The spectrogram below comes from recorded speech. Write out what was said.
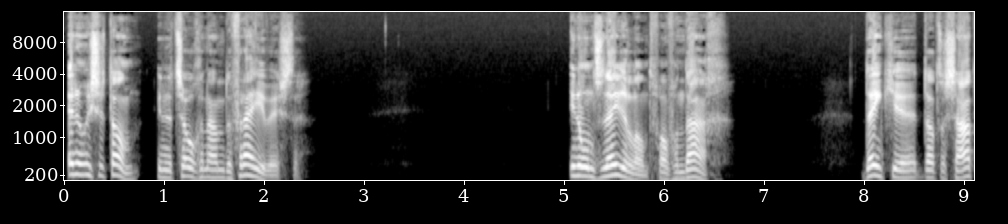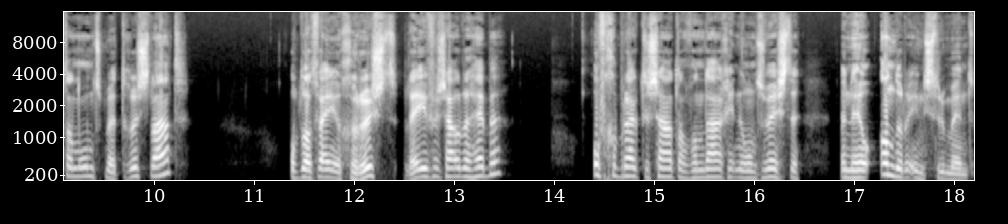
En hoe is het dan in het zogenaamde Vrije Westen? In ons Nederland van vandaag. Denk je dat de Satan ons met rust laat? Opdat wij een gerust leven zouden hebben? Of gebruikt de Satan vandaag in ons Westen een heel ander instrument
